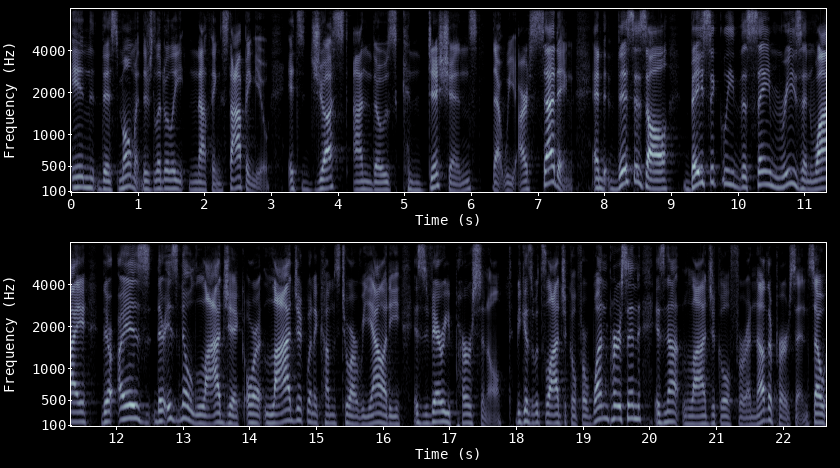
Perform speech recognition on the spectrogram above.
in this moment. There's literally nothing stopping you. It's just on those conditions that we are setting. And this is all basically the same reason why there is there is no logic or logic when it comes to our reality is very personal because what's logical for one person is not logical for another person. So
